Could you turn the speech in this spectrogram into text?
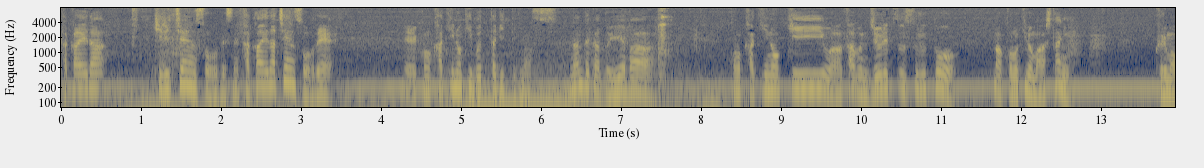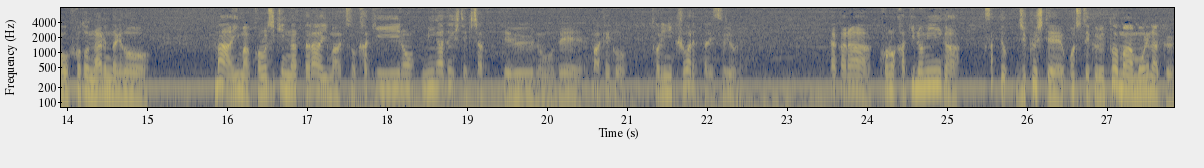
高枝切りチェーンソーですね、高枝チェーンソーで、えー、この柿の木ぶった切ってきます。なんでかといえば、この柿の木は多分縦列すると、まあこの木の真下に車を置くことになるんだけど、まあ今この時期になったら今ちょっと柿の実ができてきちゃってるので、まあ結構鳥に食われたりするよね。だからこの柿の実が腐って熟して落ちてくると、まあ漏れなく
